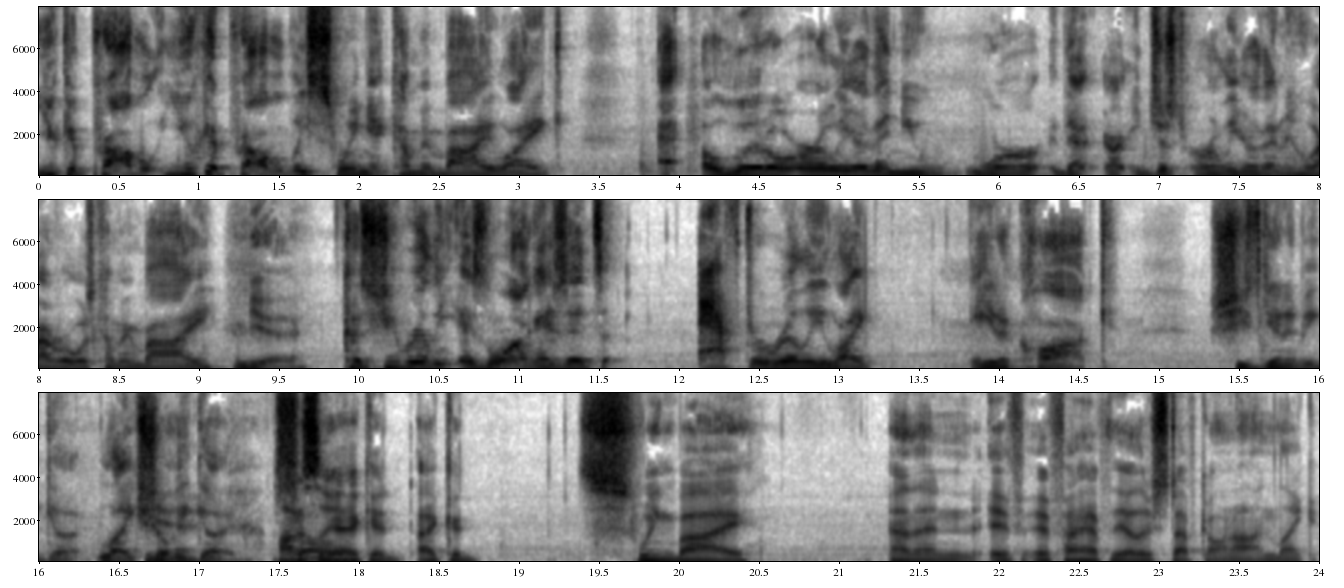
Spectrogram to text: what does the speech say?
you could probably you could probably swing it coming by like a, little earlier than you were that or just earlier than whoever was coming by. Yeah. because she really as long as it's after really like eight o'clock she's gonna be good like she'll be good. Honestly, So- I could I could swing by, and then if if I have the other stuff going on, like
